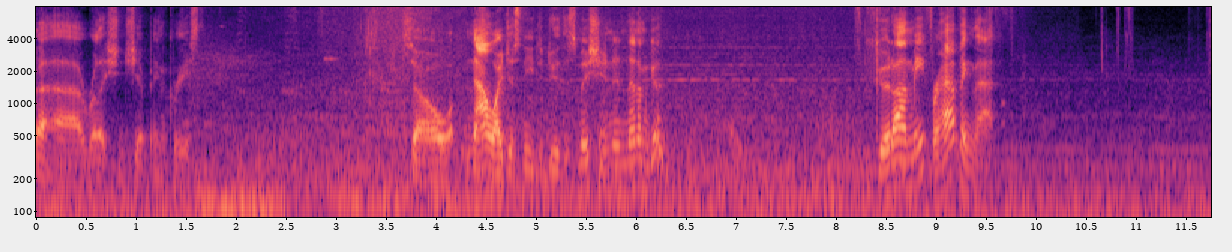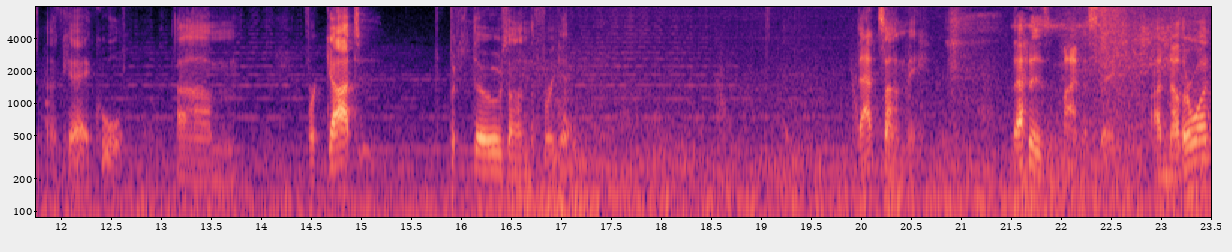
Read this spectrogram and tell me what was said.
uh, relationship increased. So now I just need to do this mission and then I'm good. Good on me for having that. Okay, cool. Um, forgot to put those on the frigate. That's on me. that is my mistake. Another one?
